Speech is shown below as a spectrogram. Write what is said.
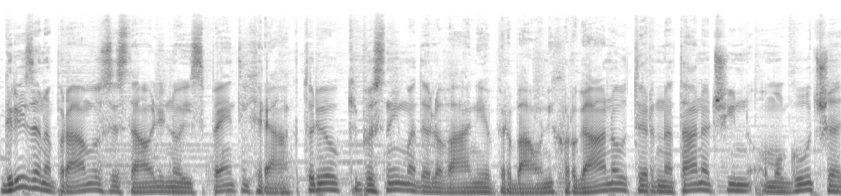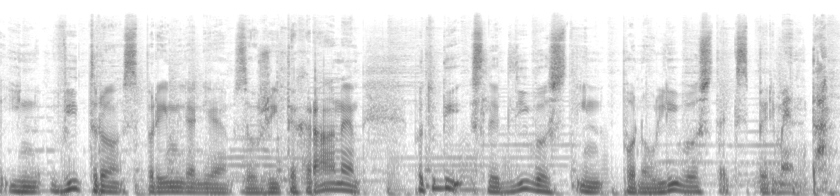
Gre za napravo sestavljeno iz petih reaktorjev, ki posnema delovanje prebavnih organov ter na ta način omogoča in vitro spremljanje zaužite hrane, pa tudi sledljivost in ponovljivost eksperimenta.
